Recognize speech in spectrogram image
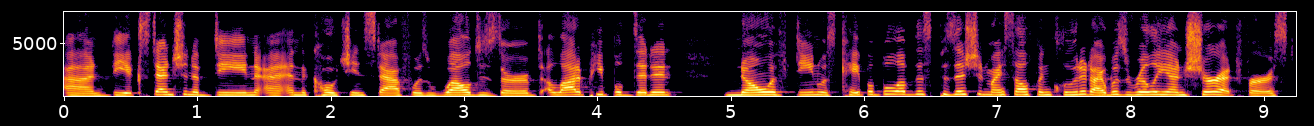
and the extension of dean and the coaching staff was well deserved a lot of people didn't know if Dean was capable of this position, myself included. I was really unsure at first.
